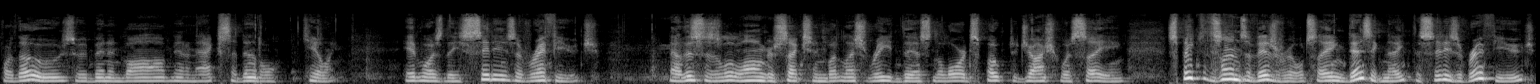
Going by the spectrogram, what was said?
for those who had been involved in an accidental killing. It was the cities of refuge. Now, this is a little longer section, but let's read this. The Lord spoke to Joshua, saying, Speak to the sons of Israel, saying, Designate the cities of refuge,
